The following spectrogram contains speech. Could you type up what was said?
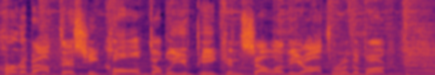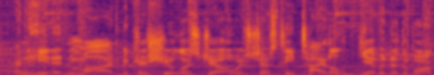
heard about this, he called W.P. Kinsella, the author of the book, and he didn't mind because Shoeless Joe was just the title given to the book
